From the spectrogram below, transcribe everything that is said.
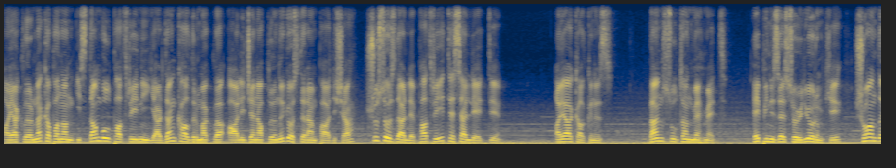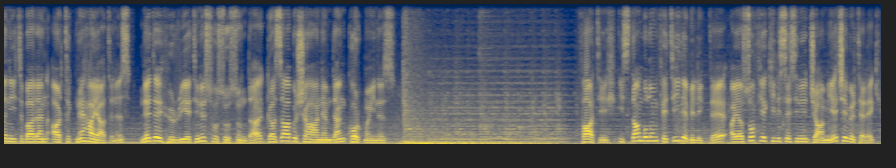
Ayaklarına kapanan İstanbul Patriğini yerden kaldırmakla âli cenaplığını gösteren padişah, şu sözlerle patriği teselli etti. Ayağa kalkınız. Ben Sultan Mehmet. Hepinize söylüyorum ki şu andan itibaren artık ne hayatınız ne de hürriyetiniz hususunda gazabı şahanemden korkmayınız. Fatih, İstanbul'un fethiyle birlikte Ayasofya Kilisesi'ni camiye çevirterek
